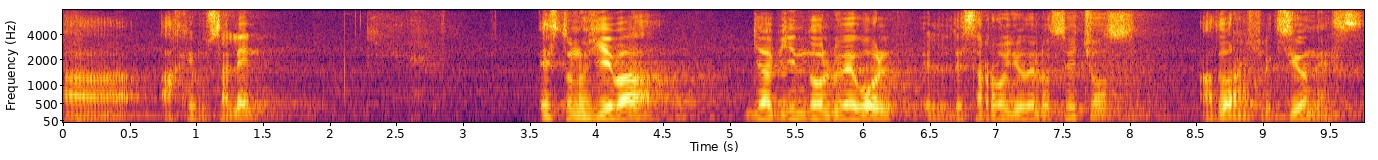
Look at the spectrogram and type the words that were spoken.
a, Jerusalén. Esto nos lleva, ya viendo luego el desarrollo de los hechos, a dos reflexiones.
